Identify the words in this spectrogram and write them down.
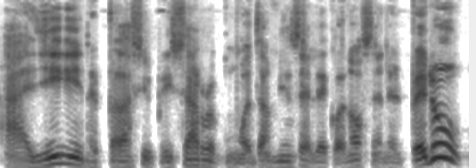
allí en el Palacio Pizarro, como también se le conoce en el Perú,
